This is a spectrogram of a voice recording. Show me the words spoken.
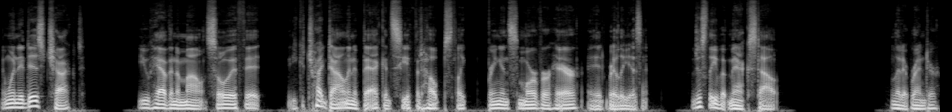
And when it is checked, you have an amount. So if it, you could try dialing it back and see if it helps, like bring in some more of her hair. It really isn't. Just leave it maxed out. Let it render.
